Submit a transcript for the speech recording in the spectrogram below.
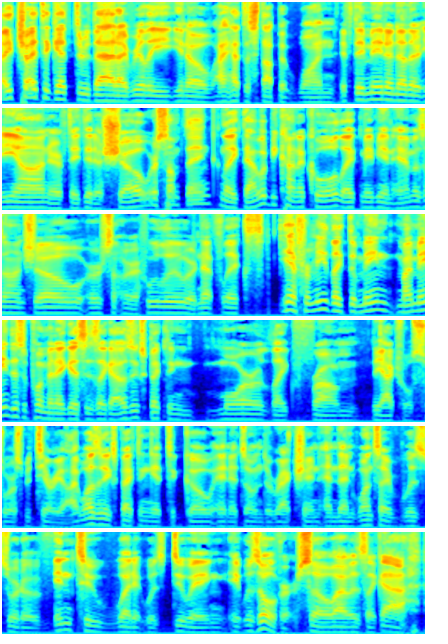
I tried to get through that. I really, you know, I had to stop at one. If they made another Aeon, or if they did a show or something, like that would be kind of cool. Like maybe an Amazon show or or Hulu or Netflix. Yeah, for me, like the main, my main disappointment, I guess, is like I was expecting more like from the actual source material. I wasn't expecting it to go in its own direction and then once I was sort of into what it was doing, it was over. So I was like, ah,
